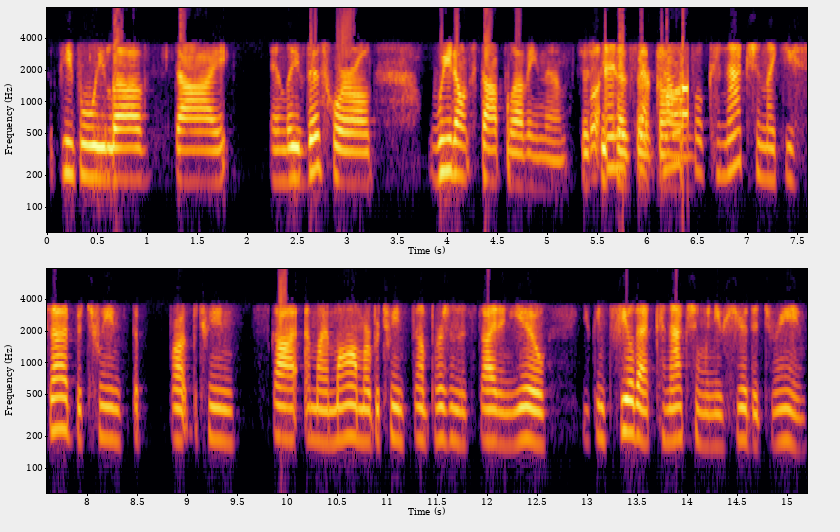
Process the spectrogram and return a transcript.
the people we love die and leave this world, we don't stop loving them just well, because and it's they're that gone. powerful connection, like you said, between the between Scott and my mom, or between the person that's died and you. You can feel that connection when you hear the dream.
